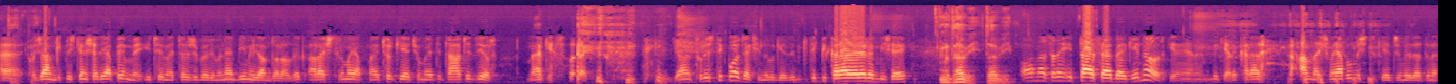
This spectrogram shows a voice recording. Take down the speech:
Evet, hocam gitmişken şöyle yapayım mı? İTÜ Meteoroloji Bölümüne 1 milyon dolarlık araştırma yapmayı Türkiye Cumhuriyeti taahhüt ediyor. Merkez olarak. yani turistik mi olacak şimdi bu gezi? Bir gidip bir karar verelim bir şey. Tabii tabii. Ondan sonra iptalsel belge ne olur ki? Yani bir kere karar anlaşma yapılmış Türkiye Cumhuriyeti adına.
